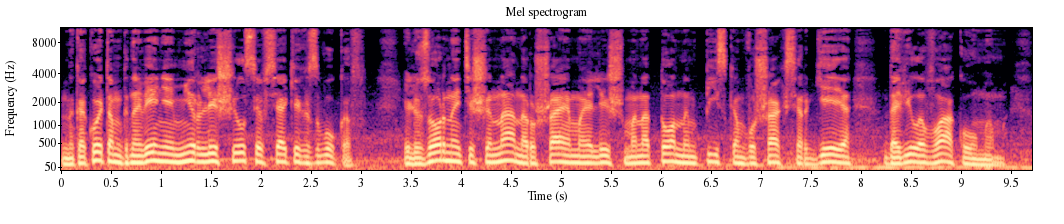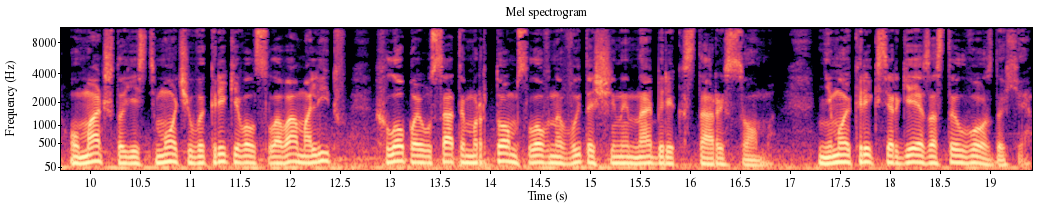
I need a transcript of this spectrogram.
На какое-то мгновение мир лишился всяких звуков. Иллюзорная тишина, нарушаемая лишь монотонным писком в ушах Сергея, давила вакуумом. Умат, что есть мочь, выкрикивал слова молитв, хлопая усатым ртом, словно вытащенный на берег старый сом. Немой крик Сергея застыл в воздухе.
